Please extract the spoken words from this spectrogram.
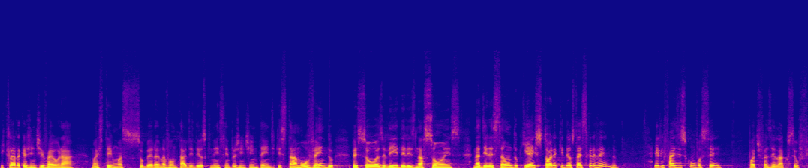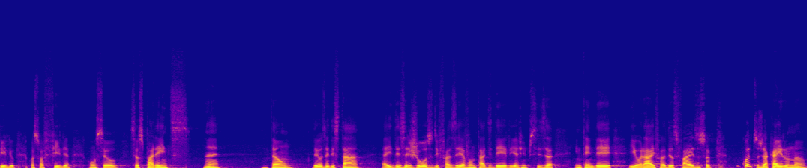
E claro que a gente vai orar, mas tem uma soberana vontade de Deus que nem sempre a gente entende, que está movendo pessoas, líderes, nações, na direção do que é a história que Deus está escrevendo. Ele faz isso com você. Pode fazer lá com seu filho, com a sua filha, com seu, seus parentes, né? Então, Deus ele está aí desejoso de fazer a vontade dele e a gente precisa entender e orar e falar: Deus, faz o Senhor. Quantos já caíram no,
